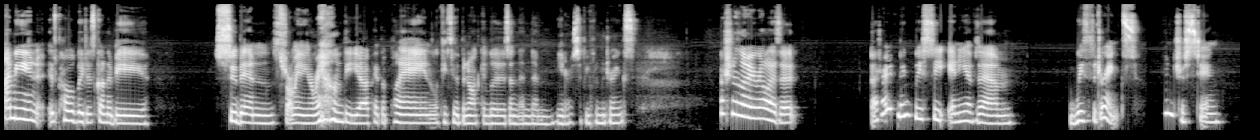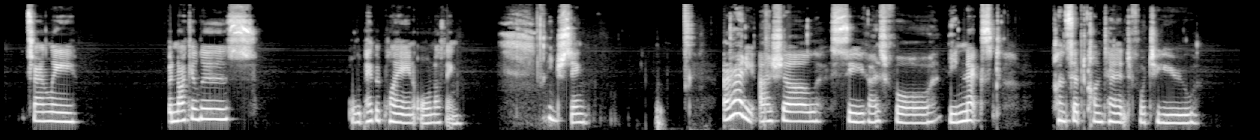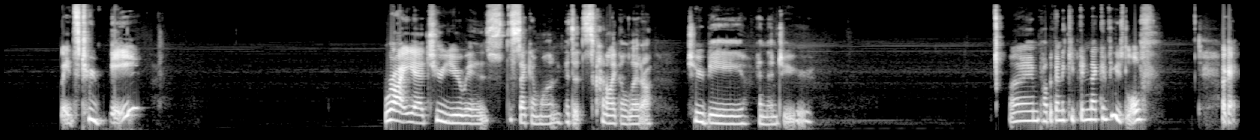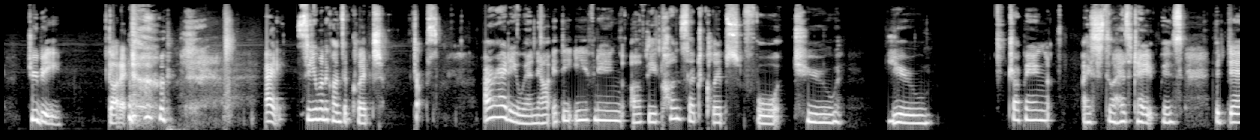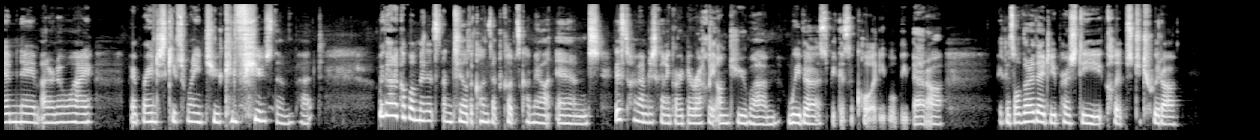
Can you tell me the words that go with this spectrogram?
I mean, is probably just going to be Soobin strumming around the uh, paper plane, looking through the binoculars, and then them, you know, sipping from the drinks. Actually, now I realize it, I don't think we see any of them with the drinks. Interesting. It's only binoculars, or the paper plane, or nothing. Interesting. Alrighty, I shall see you guys for the next concept content for to you it's 2B? Right, yeah, 2U is the second one, because it's kind of like a letter. 2B and then 2U. I'm probably going to keep getting that confused, lol. okay, 2B. Got it. Alrighty, see you when the concept clipped drops. Alrighty, we're now at the evening of the concept clips for 2U dropping. I still hesitate with the damn name. I don't know why. My brain just keeps wanting to confuse them, but we got a couple of minutes until the concept clips come out, and this time I'm just going to go directly onto um, Weverse because the quality will be better. Because although they do post the clips to Twitter,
